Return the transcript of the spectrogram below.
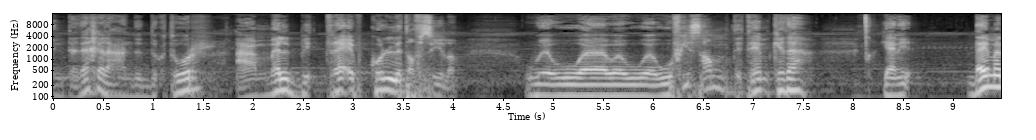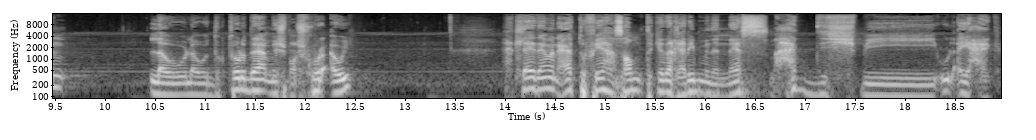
انت داخل عند الدكتور عمال بتراقب كل تفصيلة. و و و وفي صمت تام كده. يعني دايما لو لو الدكتور ده مش مشهور قوي هتلاقي دايما عيادته فيها صمت كده غريب من الناس محدش بيقول أي حاجة.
